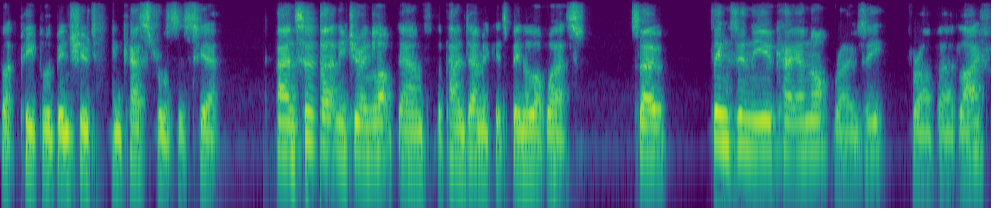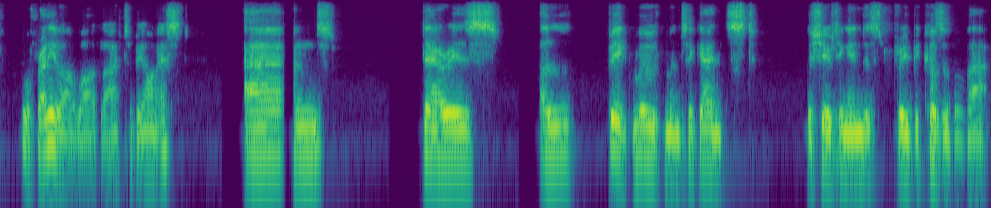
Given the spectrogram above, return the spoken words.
but people have been shooting kestrels this year. And certainly during lockdown for the pandemic, it's been a lot worse. So things in the UK are not rosy for our bird life, or for any of our wildlife, to be honest. And there is a big movement against the shooting industry because of that.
